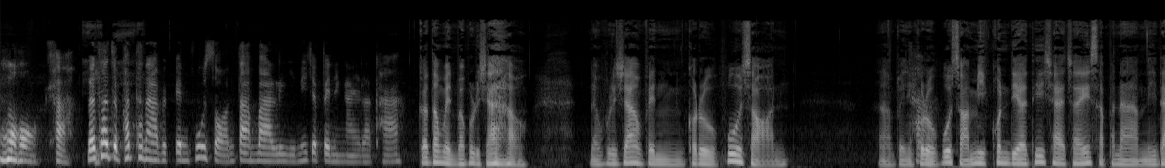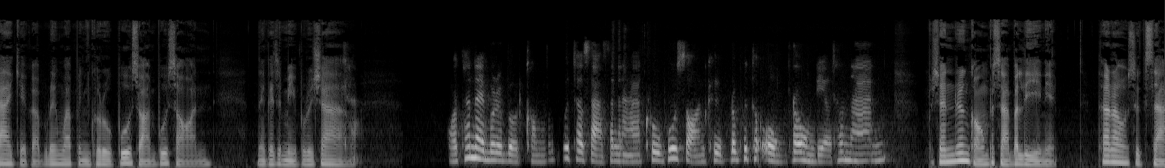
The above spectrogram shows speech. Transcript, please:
โอ้ค่ะ แล้วถ้าจะพัฒนาไปเป็นผู้สอนตามบาลีนี่จะเป็นยังไงล่ะคะ ก็ต้องเป็นพระพุทธเจ้านะพระพุทธเจ้าเป็นครูผู้สอนอ่าเป็นค่ะครูผู้สอนมีคนเดียวที่ใช้ใช้สรรพนามนี้ได้เกี่ยวกับเรื่องว่าเป็นครูผู้สอนผู้สอนเนี่ยก็จะมีพระพุทธเจ้าค่ะ อ๋อถ้าในบริบทของพระพุทธศาสนาครูผู้สอนคือพระพุทธองค์พระองค์เดียวเท่านั้น เพราะฉะนั้นเรื่องของภาษาบาลีเนี่ย ถ้าเราศึกษา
